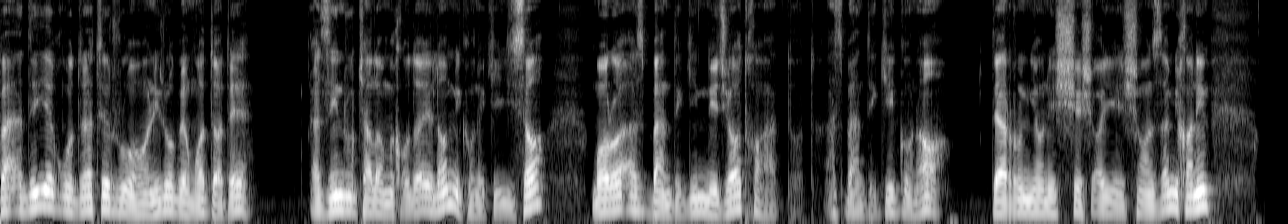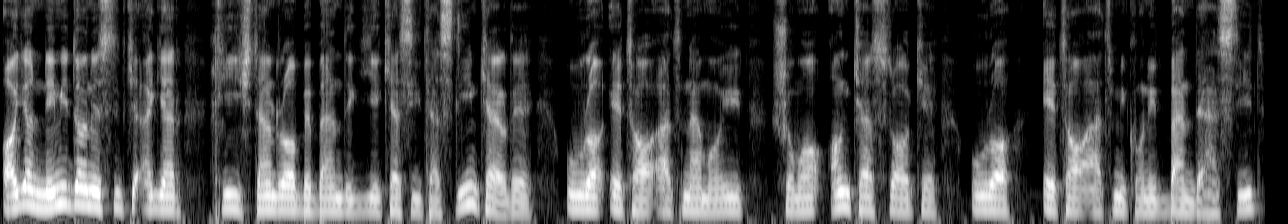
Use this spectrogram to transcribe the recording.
وعده قدرت روحانی رو به ما داده. از این رو کلام خدا اعلام می‌کنه که عیسی ما را از بندگی نجات خواهد داد. از بندگی گناه. در رومیان 6 آیه 16 می‌خوانیم آیا نمی‌دانستید که اگر خیشتن را به بندگی کسی تسلیم کرده او را اطاعت نمایید؟ شما آن کس را که او را اطاعت می‌کنید بنده هستید؟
